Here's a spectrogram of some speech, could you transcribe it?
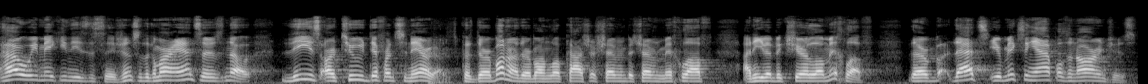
how are we making these decisions? So the Gemara answers, no. These are two different scenarios. Because Darabanan, Daraban lo kasha, shemin b'shemin michlaf, aniva b'kshir lo michlaf. That's, you're mixing apples and oranges.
